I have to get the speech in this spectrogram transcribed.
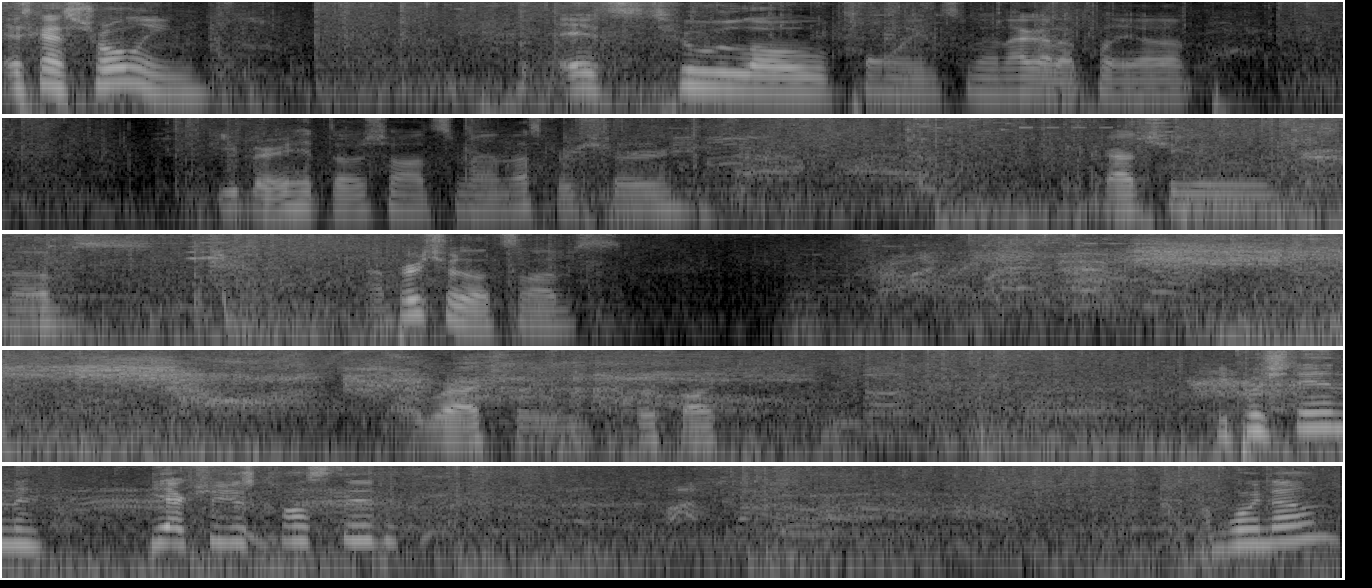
This guy's trolling. It's too low points, man. I gotta play up. You better hit those shots, man. That's for sure. Got you, snubs. I'm pretty sure that's snubs. We're actually, we're fucked. He pushed in. He actually just costed. I'm going down.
